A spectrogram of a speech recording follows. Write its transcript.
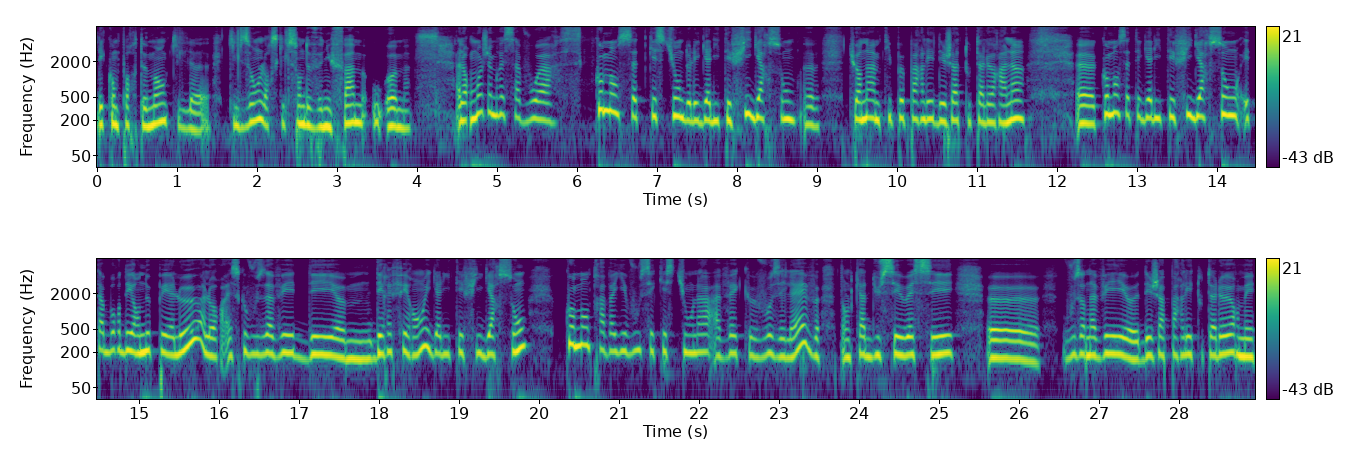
les comportements qu'ils ont lorsqu'ils sont devenus femmes ou hommes. Alors moi, j'aimerais comment cette question de l'égalité filles-garçons, euh, tu en as un petit peu parlé déjà tout à l'heure Alain, euh, comment cette égalité filles-garçons est abordée en EPLE e? Alors est-ce que vous avez des, euh, des référents égalité filles-garçons? Comment travaillez-vous ces questions-là avec euh, vos élèves dans le cadre du CESC e euh, Vous en avez euh, déjà parlé tout à l'heure, mais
